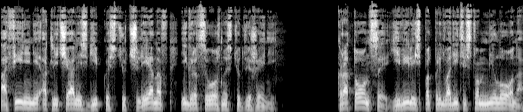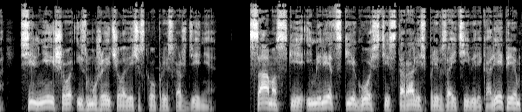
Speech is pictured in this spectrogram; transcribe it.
Афиняне отличались гибкостью членов и грациозностью движений. Кротонцы явились под предводительством Милона, сильнейшего из мужей человеческого происхождения. Самосские и милецкие гости старались превзойти великолепием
